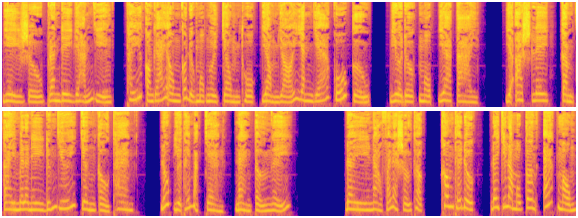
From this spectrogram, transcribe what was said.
vì rượu brandy và hãnh diện, thấy con gái ông có được một người chồng thuộc dòng dõi danh giá cố cựu, vừa được một gia tài. Và Ashley cầm tay Melanie đứng dưới chân cầu thang. Lúc vừa thấy mặt chàng, nàng tự nghĩ. Đây nào phải là sự thật, không thể được, đây chỉ là một cơn ác mộng.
